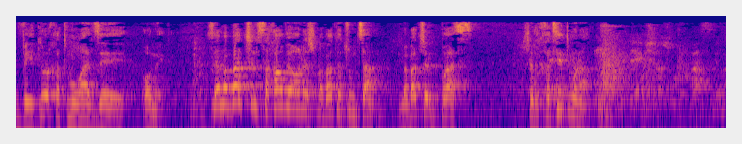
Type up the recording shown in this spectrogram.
וייתנו לך תמורת זה עונג. זה מבט של שכר ועונש, מבט מצומצם, מבט של פרס, של חצי תמונה. דייק שרשמו פרס ולא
